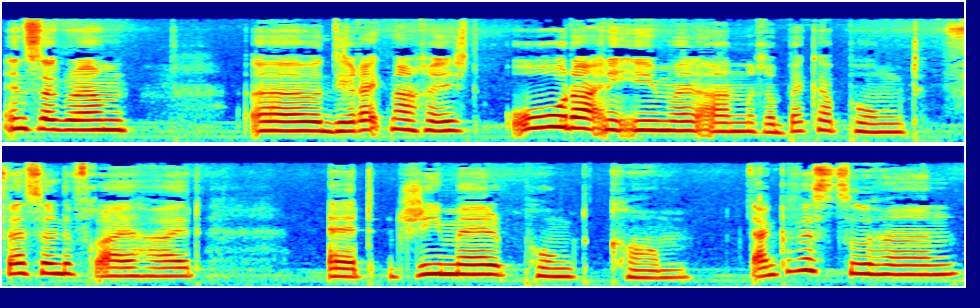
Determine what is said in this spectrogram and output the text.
Instagram äh, Direktnachricht oder eine E-Mail an rebecca.fesselndefreiheit at gmail.com. Danke fürs Zuhören.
